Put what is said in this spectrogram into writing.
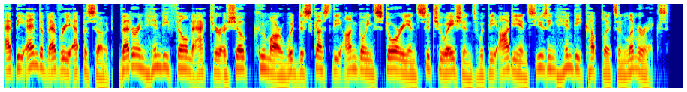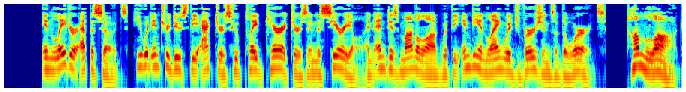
At the end of every episode, veteran Hindi film actor Ashok Kumar would discuss the ongoing story and situations with the audience using Hindi couplets and limericks. In later episodes, he would introduce the actors who played characters in the serial and end his monologue with the Indian language versions of the words, hum log.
